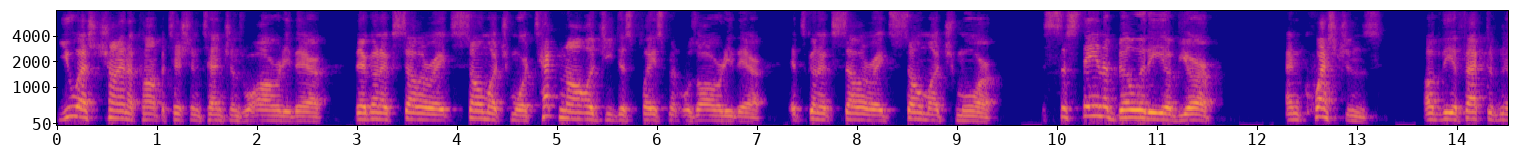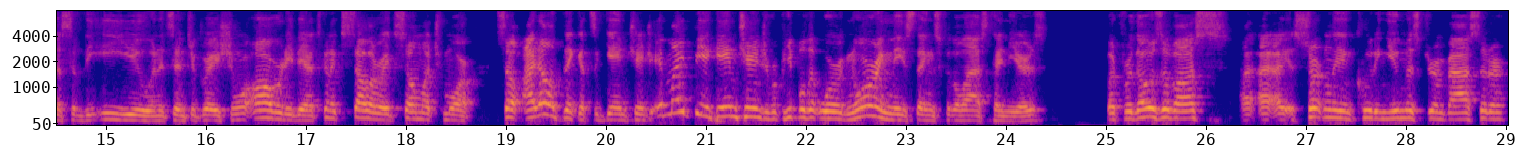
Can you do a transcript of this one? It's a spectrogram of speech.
U.S.-China competition tensions were already there; they're going to accelerate so much more. Technology displacement was already there; it's going to accelerate so much more sustainability of Europe and questions of the effectiveness of the EU and its integration We're already there. It's going to accelerate so much more. So I don't think it's a game changer. It might be a game changer for people that were ignoring these things for the last 10 years. But for those of us, I, I, certainly including you, Mr. Ambassador,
